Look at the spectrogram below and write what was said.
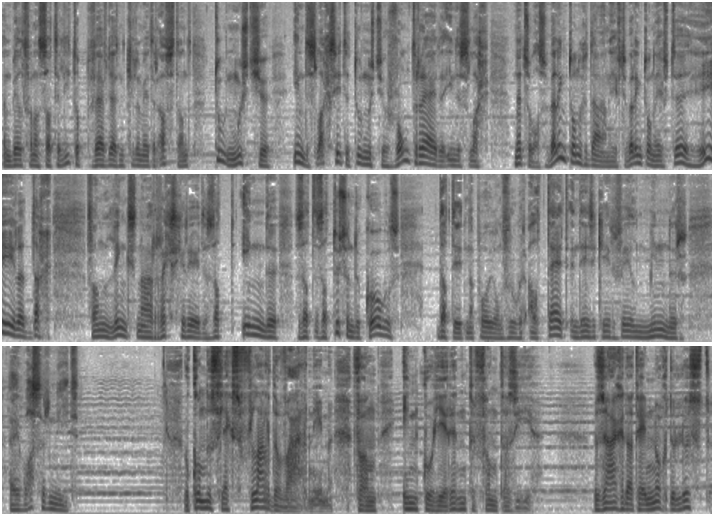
een beeld van een satelliet op 5000 kilometer afstand. Toen moest je in de slag zitten, toen moest je rondrijden in de slag. Net zoals Wellington gedaan heeft. Wellington heeft de hele dag van links naar rechts gereden, zat, in de, zat, zat tussen de kogels. Dat deed Napoleon vroeger altijd en deze keer veel minder. Hij was er niet. We konden slechts flarden waarnemen van incoherente fantasieën. We zagen dat hij nog de lust,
